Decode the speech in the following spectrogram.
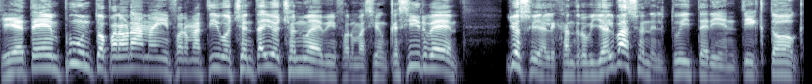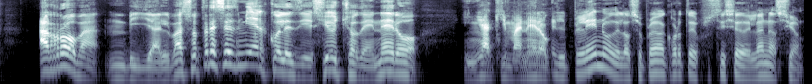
Siete en punto, panorama informativo 88.9, información que sirve. Yo soy Alejandro Villalbazo en el Twitter y en TikTok, arroba Villalbazo 13 es miércoles 18 de enero. Iñaki Manero. El Pleno de la Suprema Corte de Justicia de la Nación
